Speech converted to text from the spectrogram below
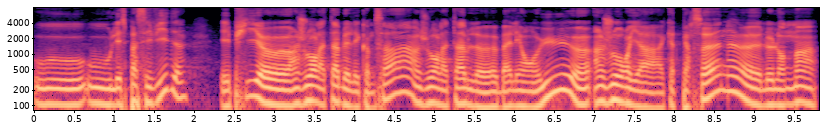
où, l'espace est vide. Et puis euh, un jour la table elle est comme ça, un jour la table bah, elle est en U, un jour il y a quatre personnes, le lendemain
